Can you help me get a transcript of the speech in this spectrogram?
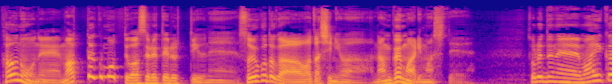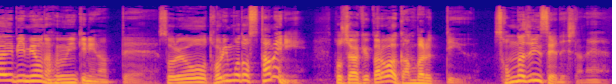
買うのをね、全くもって忘れてるっていうね、そういうことが私には何回もありまして。それでね、毎回微妙な雰囲気になって、それを取り戻すために、年明けからは頑張るっていう、そんな人生でしたね。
